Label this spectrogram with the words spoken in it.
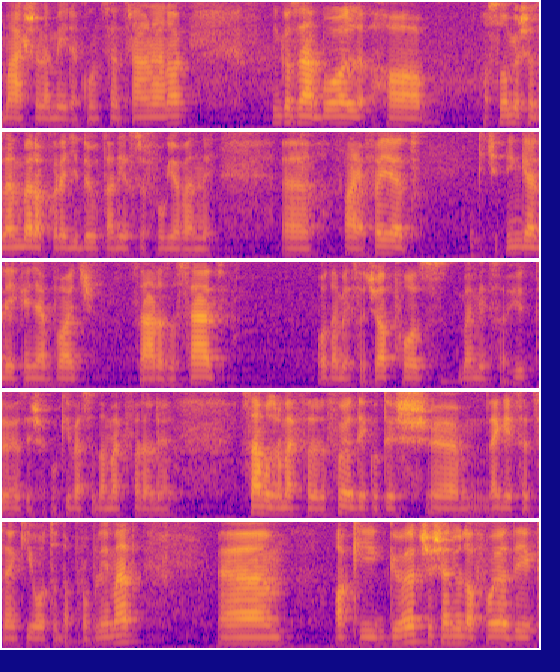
más elemére koncentrálnának. Igazából, ha ha szomjas az ember, akkor egy idő után észre fogja venni. Fáj a fejed, kicsit ingerlékenyebb vagy, száraz a szád, oda mész a csaphoz, bemész a hűtőhöz, és akkor kiveszed a megfelelő, számodra megfelelő folyadékot, és egész egyszerűen kioltod a problémát. Aki görcsösen ül a folyadék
